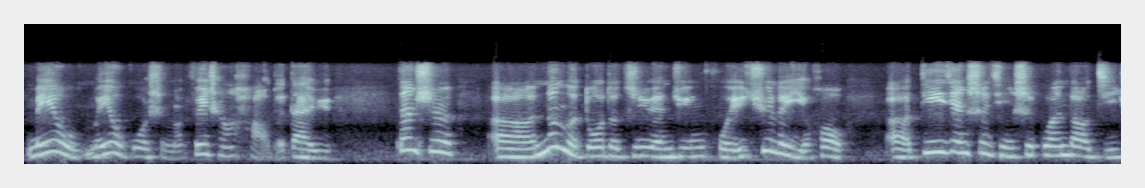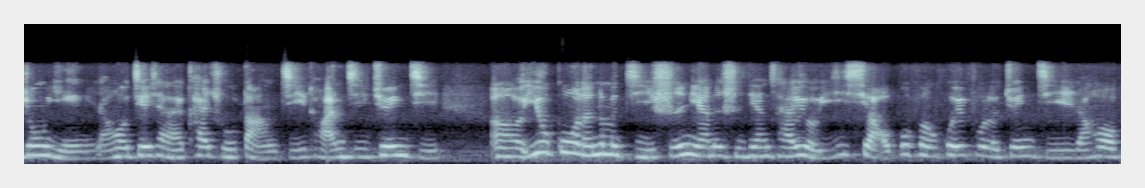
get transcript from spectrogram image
没有没有过什么非常好的待遇。但是，呃，那么多的志愿军回去了以后，呃，第一件事情是关到集中营，然后接下来开除党籍、团籍、军籍，呃，又过了那么几十年的时间，才有一小部分恢复了军籍，然后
